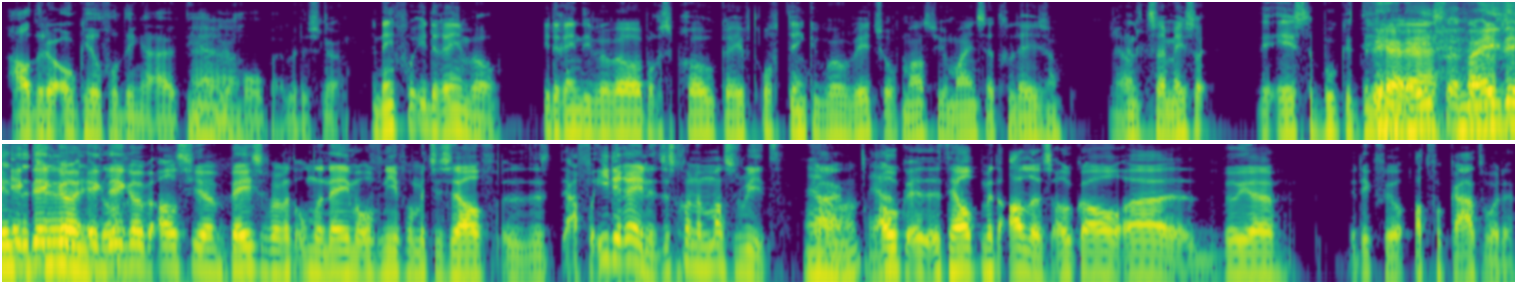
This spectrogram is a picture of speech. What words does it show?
haalde er ook heel veel dingen uit die Ja. hem weer geholpen hebben. Dus Ja. Ik denk voor iedereen wel. Iedereen die we wel hebben gesproken heeft of Think and Grow Rich of Master Your Mindset gelezen. ja. En het zijn meestal de eerste boeken die je Ja, leest. En maar ik, denk, ik, de denk, journey, ook, ik toch? denk ook als je bezig bent met ondernemen of in ieder geval met jezelf. eh, dus, ja, voor iedereen. Het is gewoon een must read. Ja. Ook, het het helpt met alles. Ook al eh, wil je, weet ik veel, advocaat worden.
